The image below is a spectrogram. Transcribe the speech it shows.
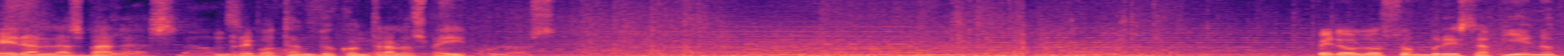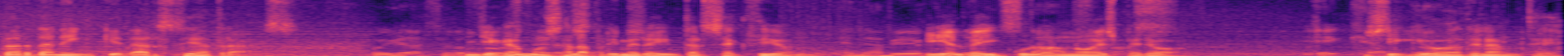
Eran las balas rebotando contra los vehículos. Pero los hombres a pie no tardan en quedarse atrás. Llegamos a la primera intersección y el vehículo no esperó. Siguió adelante.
